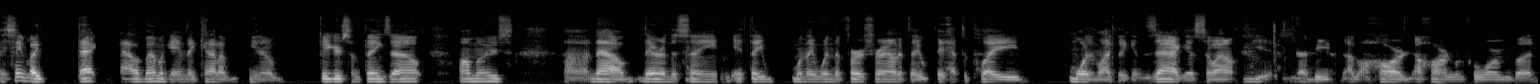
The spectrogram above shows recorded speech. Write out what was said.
It seems like that Alabama game, they kind of you know figured some things out almost. Uh, now they're in the same. If they when they win the first round, if they they have to play more than likely Gonzaga, so I don't. Yeah, that'd be a hard a hard one for them, but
